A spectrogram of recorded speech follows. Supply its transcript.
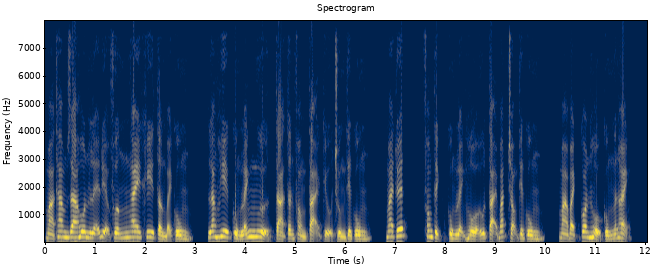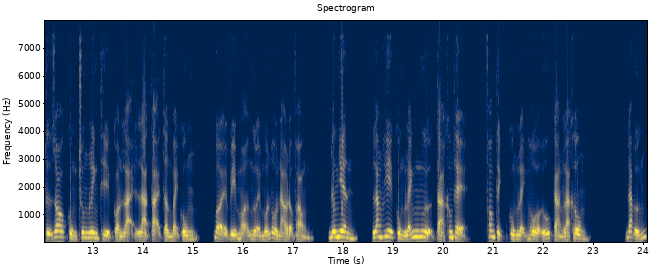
mà tham gia hôn lễ địa phương ngay khi tầng bảy cung, Lăng Hy cùng lãnh ngự tà tân phòng tại cửu trùng thiên cung, Mai Tuyết, Phong Tịch cùng lệnh hồ ưu tại bắt trọng thiên cung, mà bạch con hổ cùng ngân hạnh, tự do cùng trung linh thì còn lại là tại tầng bảy cung, bởi vì mọi người muốn ồn ào động phòng. Đương nhiên, Lăng Hy cùng lãnh ngự tà không thể, Phong Tịch cùng lệnh hồ ưu càng là không. Đáp ứng,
